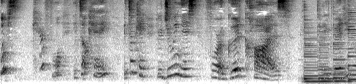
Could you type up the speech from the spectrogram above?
whoops, careful. It's okay. It's okay. You're doing this for a good cause. Are you ready?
